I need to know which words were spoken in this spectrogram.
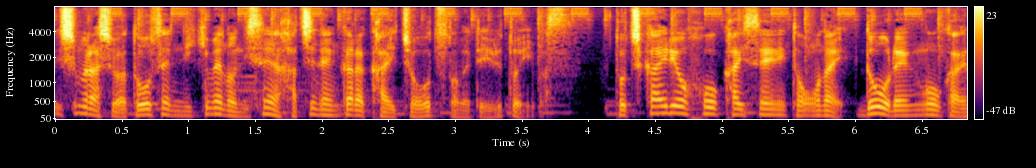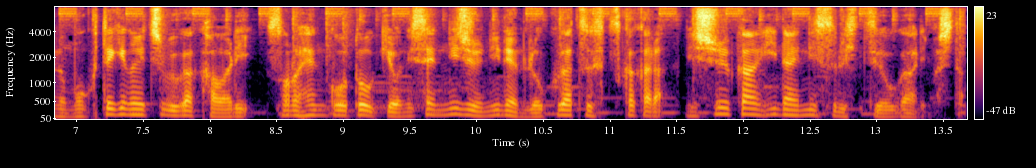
西村氏は当選2期目の2008年から会長を務めているといいます。土地改良法改正に伴い、同連合会の目的の一部が変わり、その変更登記を2022年6月2日から2週間以内にする必要がありました。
